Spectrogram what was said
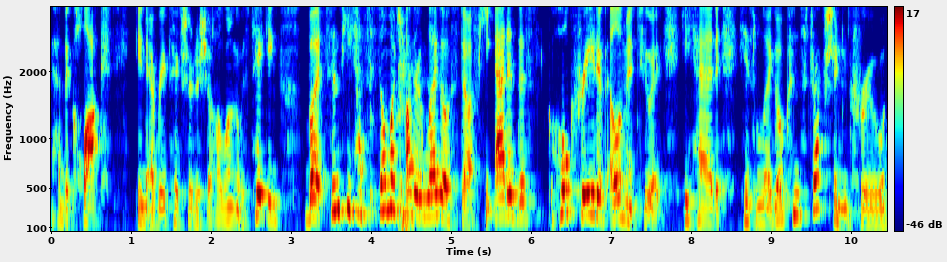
had the clock in every picture to show how long it was taking. But since he has so much other Lego stuff, he added this whole creative element to it. He had his Lego construction crew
